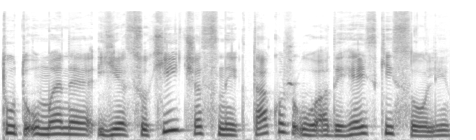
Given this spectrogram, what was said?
Тут у мене є сухий часник, також у адигейській солі.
